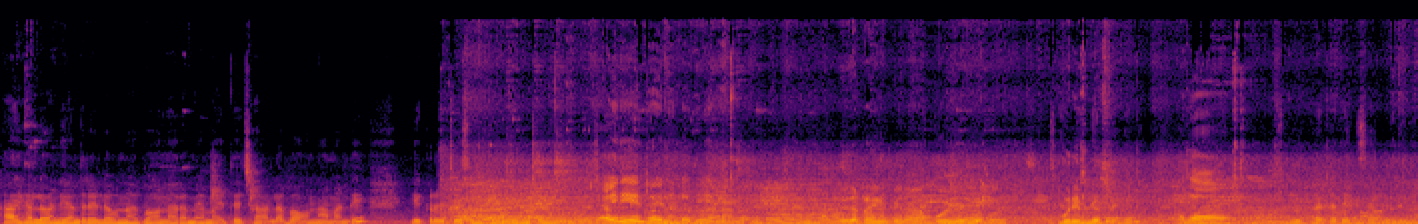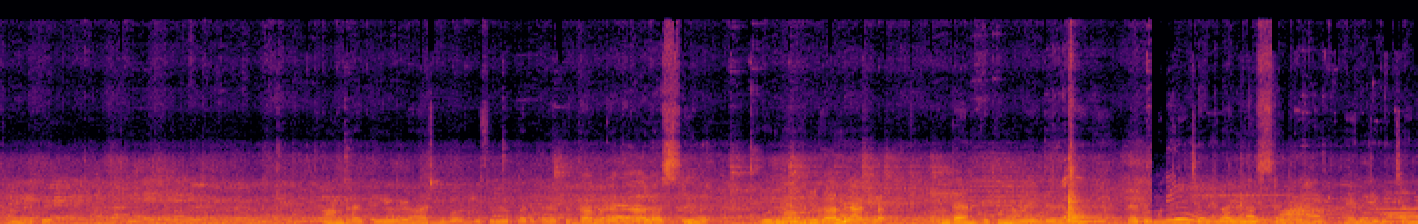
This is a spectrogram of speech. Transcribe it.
హాయ్ హలో అండి. అందరూ ఎలా ఉన్నారు? బాగున్నారా? మేమైతే చాలా బాగున్నామండి. ఇక్కడ వచ్చేసి ట్రైన్ ఏం అండి అది. తెలిసే ఉంటుంది మీకు అందరికీ. ఆంధ్రాకి లాస్ట్ బోర్డు సులువుపేట తర్వాత రావట్లా. అంటే అనుకోకుండా బయలుదేరాము లేకపోతే ముందు నుంచి నేను ఇస్తాను ఏం చూపించాను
